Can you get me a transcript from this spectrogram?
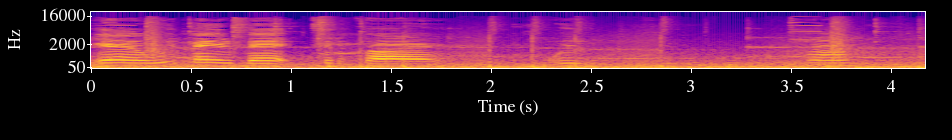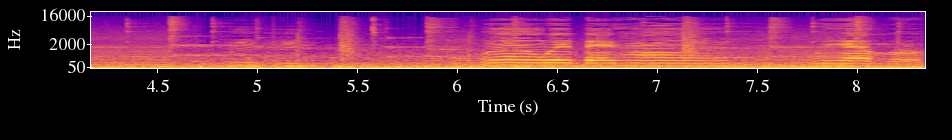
Yeah, we made it back to the car. We, huh? Mm-mm. We're on the way back home. We have a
